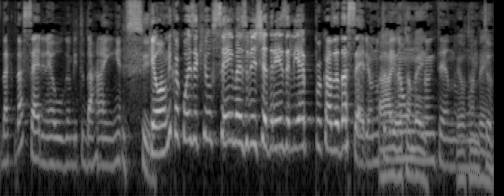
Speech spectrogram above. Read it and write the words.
da, da série, né? O Gambito da Rainha. Sim. Que é a única coisa que eu sei, mas o xadrez ele é por causa da série. Eu não, Ah, também, eu não, também. não entendo Eu muito. também.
